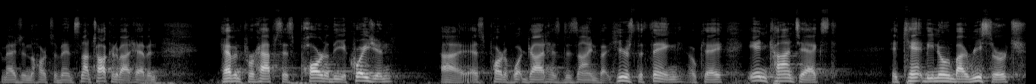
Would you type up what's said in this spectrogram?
imagined in the hearts of men. It's not talking about heaven. Heaven perhaps is part of the equation, uh, as part of what God has designed. But here's the thing, okay? In context, it can't be known by research.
